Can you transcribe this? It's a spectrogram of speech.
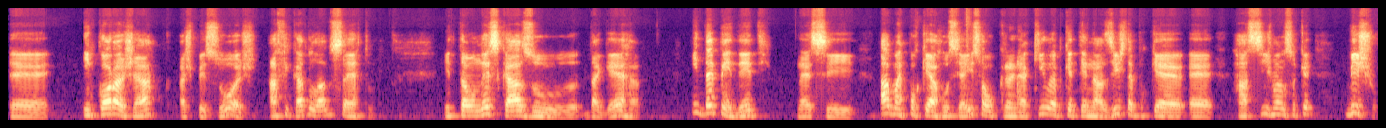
é, encorajar as pessoas a ficar do lado certo. Então, nesse caso da guerra, independente né, se. Ah, mas porque a Rússia é isso, a Ucrânia é aquilo, é porque tem nazista, é porque é, é racismo, não sei o quê. Bicho,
